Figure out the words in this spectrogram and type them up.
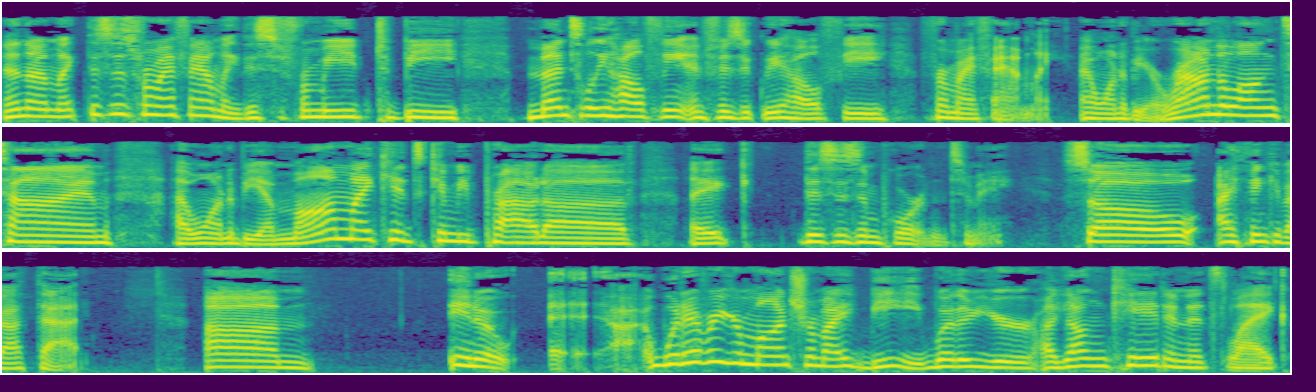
And I'm like, this is for my family. This is for me to be mentally healthy and physically healthy for my family. I want to be around a long time. I want to be a mom my kids can be proud of. Like, this is important to me. So I think about that. Um, you know, eh, whatever your mantra might be, whether you're a young kid and it's like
